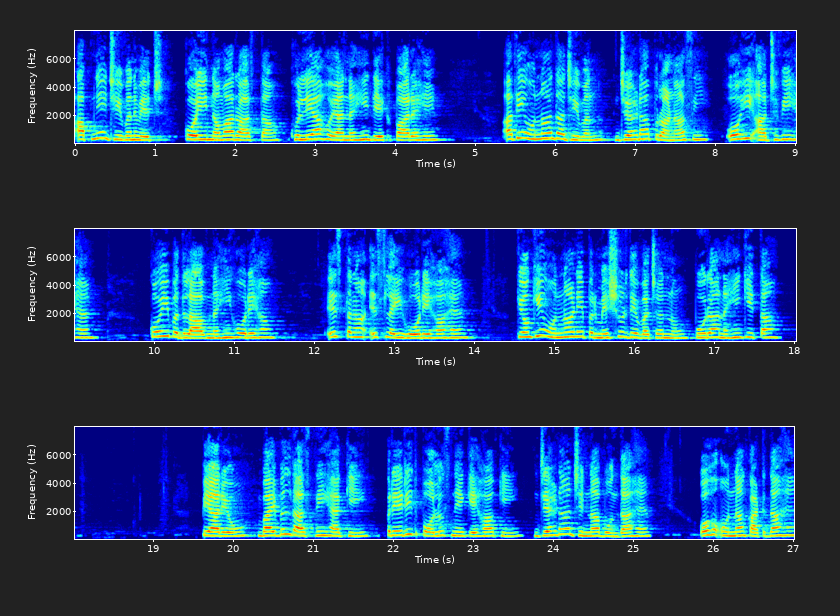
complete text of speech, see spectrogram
ਆਪਣੇ ਜੀਵਨ ਵਿੱਚ ਕੋਈ ਨਵਾਂ ਰਾਸਤਾ ਖੁੱਲਿਆ ਹੋਇਆ ਨਹੀਂ ਦੇਖ ਪਾ ਰਹੇ ਅਤੇ ਉਹਨਾਂ ਦਾ ਜੀਵਨ ਜਿਹੜਾ ਪੁਰਾਣਾ ਸੀ, ਉਹੀ ਅੱਜ ਵੀ ਹੈ। ਕੋਈ ਬਦਲਾਵ ਨਹੀਂ ਹੋ ਰਿਹਾ। ਇਸ ਤਰ੍ਹਾਂ ਇਸ ਲਈ ਹੋ ਰਿਹਾ ਹੈ ਕਿਉਂਕਿ ਉਹਨਾਂ ਨੇ ਪਰਮੇਸ਼ਵਰ ਦੇ ਵਚਨ ਨੂੰ ਪੂਰਾ ਨਹੀਂ ਕੀਤਾ। ਪਿਆਰਿਓ, ਬਾਈਬਲ ਦੱਸਦੀ ਹੈ ਕਿ ਪ੍ਰੇਰਿਤ ਪੌਲਸ ਨੇ ਕਿਹਾ ਕਿ ਜਿਹੜਾ ਜਿੰਨਾ ਬੋਂਦਾ ਹੈ, ਉਹ ਉਹਨਾਂ ਕੱਟਦਾ ਹੈ।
